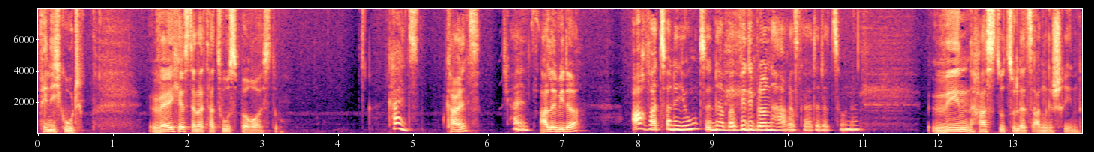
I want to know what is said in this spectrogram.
Finde ich gut. Welches deiner Tattoos bereust du? Keins. Keins? Keins. Alle wieder? Ach, war zwar eine Jugendsünde, aber wie die blonden Haare, es gehörte dazu. Ne? Wen hast du zuletzt angeschrien?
